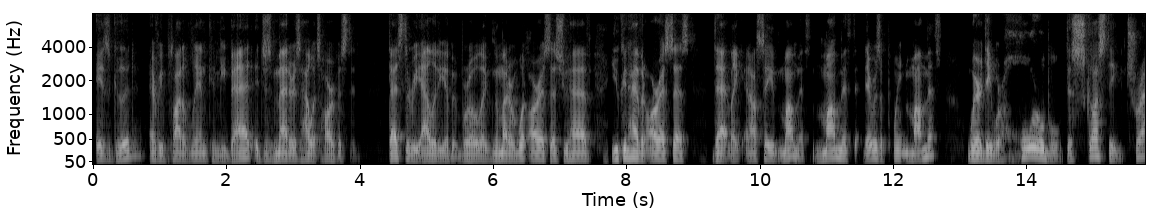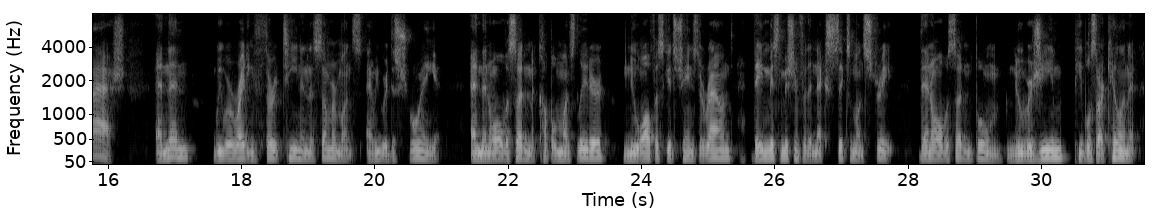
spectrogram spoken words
is good. Every plot of land can be bad. It just matters how it's harvested. That's the reality of it, bro. Like no matter what RSS you have, you can have an RSS that like, and I'll say Monmouth. Monmouth. There was a point in Monmouth where they were horrible, disgusting, trash, and then we were writing 13 in the summer months and we were destroying it. And then all of a sudden, a couple months later, new office gets changed around. They miss mission for the next six months straight. Then all of a sudden, boom, new regime, people start killing it.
